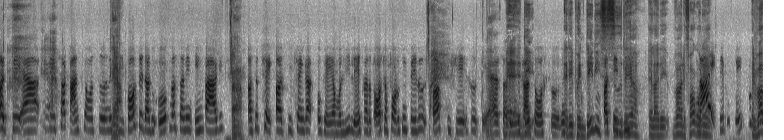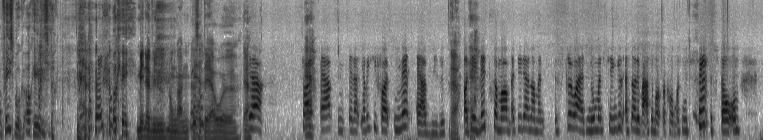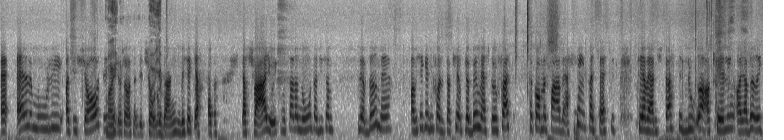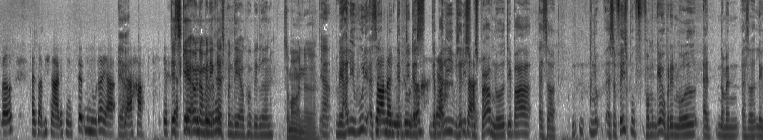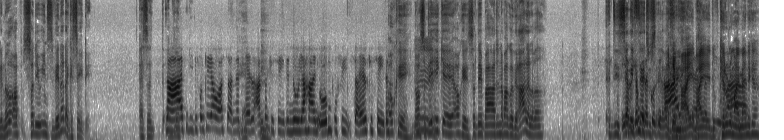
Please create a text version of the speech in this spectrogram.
og det er, det er så grænseoverskridende, Ja. ja. fordi forestil dig, at du åbner sådan en indbakke, Ja. og, så tænk, og du tænker, okay, jeg må lige læse, hvad der står, og så får du sådan et billede op i fjeset. Det er altså Men er det- grænseoverskridende. Er det på en det dating-side, det lige- her? Eller er det, hvor er det foregår Nej, det? det er på Facebook. Er det bare på Facebook? Okay, vildt nok. Det er på Facebook. Okay. Mænd er vilde nogle gange. Altså, det er jo... Øh, ja. Ja. Folk er, eller jeg vil ikke sige folk, mænd er vilde. Ja. Og det er lidt som om, at det der, når man skriver, at nu er man single, altså, så er det bare som om, der kommer sådan en fed storm af alle mulige, og det er sjovt, det jeg- synes jeg så også er lidt sjovt Må jeg- nogle gange. Hvis ikke jeg, altså, jeg svarer jo ikke, men så er der nogen, der ligesom bliver ved med, og hvis ikke jeg lige får det blokeret, bliver ved med at skrive først, så går man fra at være helt fantastisk til at være den største luder og kælling, og jeg ved ikke hvad. Altså, vi snakker sådan fem minutter, jeg, Ja. ja. jeg har haft. Efter Det sker jo, når man ikke responderer på billederne. Så må man... Øh, Ja. Men jeg har lige hurtigt, altså, Så er man det, det, det, jeg bare Ja, lige, hvis jeg lige skulle spørge om noget, det er bare, altså, nu, altså Facebook fungerer jo på den måde, at når man altså, lægger noget op, så er det jo ens venner, der kan se det. Altså, Nej, fordi det fungerer jo også sådan, at alle andre kan se det nu. Jeg har en åben profil, så alle kan se det. Okay, Nå, så det er ikke, øh, okay, så det er bare, den er bare gået viral, eller hvad? Er Det er Jeg ved ikke, om den er gået er hvad? det mig? mig altså, du, det er kender du mig, bare- Mannika?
